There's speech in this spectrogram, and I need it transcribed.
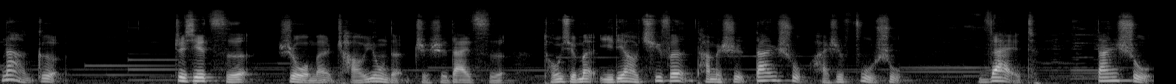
那个。这些词是我们常用的指示代词，同学们一定要区分它们是单数还是复数。that 单数。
